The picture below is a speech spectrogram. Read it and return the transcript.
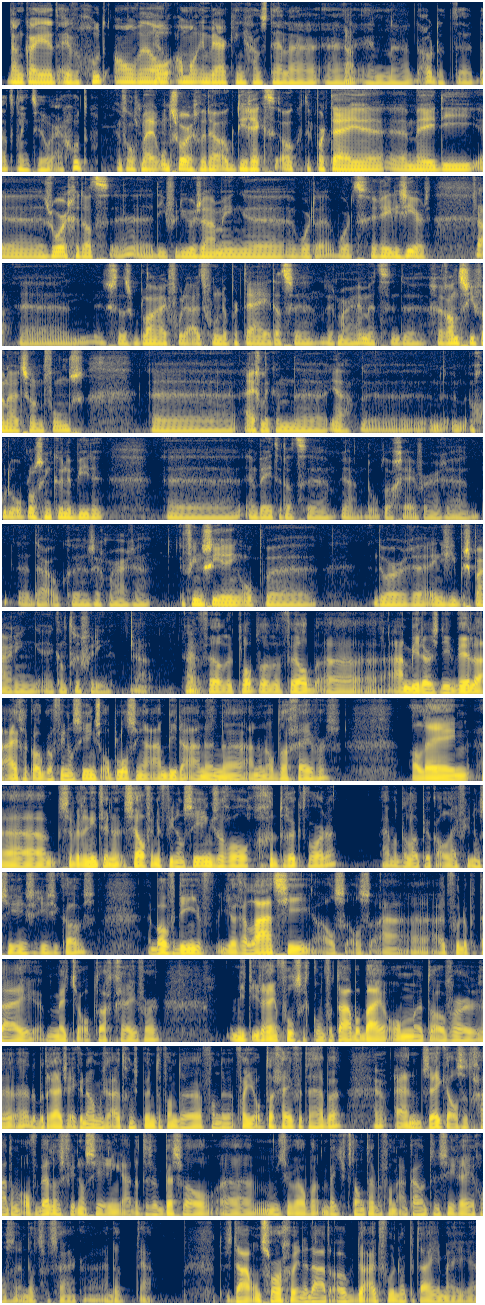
dan kan je het even goed al wel allemaal in werking gaan stellen. Uh, En uh, oh, dat, uh, dat klinkt heel erg goed. En volgens mij ontzorgen we daar ook direct ook de partijen mee die zorgen dat die verduurzaming wordt, wordt gerealiseerd. Ja. dus dat is belangrijk voor de uitvoerende partijen dat ze zeg maar, hè, met de garantie vanuit zo'n fonds eigenlijk een, ja, een, een goede oplossing kunnen bieden. Uh, en weten dat uh, ja, de opdrachtgever uh, daar ook zeg maar, de financiering op door energiebesparing kan terugverdienen. Ja. Ja, veel, dat klopt. Dat er veel aanbieders die willen eigenlijk ook wel financieringsoplossingen aanbieden aan hun, aan hun opdrachtgevers. Alleen ze willen niet in, zelf in een financieringsrol gedrukt worden. Hè, want dan loop je ook allerlei financieringsrisico's. En bovendien je, je relatie als, als uitvoerende partij met je opdrachtgever niet iedereen voelt zich comfortabel bij om het over de, de bedrijfseconomische uitgangspunten van, de, van, de, van je opdrachtgever te hebben. Ja. En zeker als het gaat om off-balance financiering, ja, dat is ook best wel, uh, moet je wel een beetje verstand hebben van accountancyregels en dat soort zaken. En dat, ja. Dus daar ontzorgen we inderdaad ook de uitvoerende partijen mee uh,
